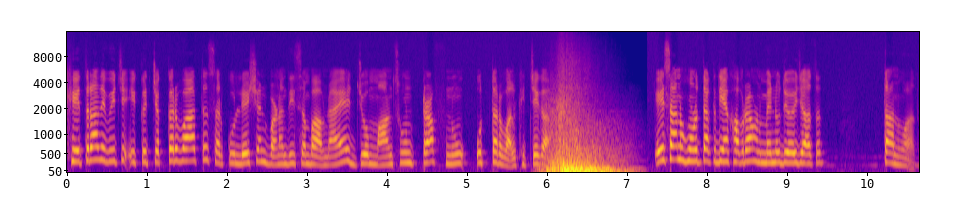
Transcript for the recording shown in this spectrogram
ਖੇਤਰਾਂ ਦੇ ਵਿੱਚ ਇੱਕ ਚੱਕਰਵਾਤ ਸਰਕੂਲੇਸ਼ਨ ਬਣਨ ਦੀ ਸੰਭਾਵਨਾ ਹੈ, ਜੋ ਮਾਨਸੂਨ ਟਰਫ ਨੂੰ ਉੱਤਰ ਵੱਲ ਖਿੱਚੇਗਾ। ਇਹ ਸਨ ਹੁਣ ਤੱਕ ਦੀਆਂ ਖਬਰਾਂ ਹੁਣ ਮੈਨੂੰ ਦਿਓ ਇਜਾਜ਼ਤ। ਧੰਨਵਾਦ।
